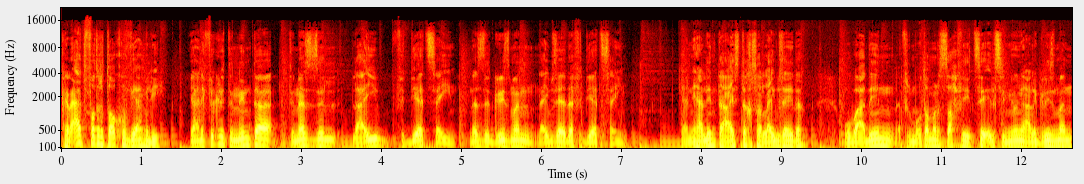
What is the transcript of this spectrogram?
كان قاعد فترة توقف بيعمل إيه؟ يعني فكرة إن أنت تنزل لعيب في الدقيقة 90 نزل جريزمان لعيب زي ده في الدقيقة 90 يعني هل أنت عايز تخسر لعيب زي ده؟ وبعدين في المؤتمر الصحفي يتسأل سيميوني على جريزمان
